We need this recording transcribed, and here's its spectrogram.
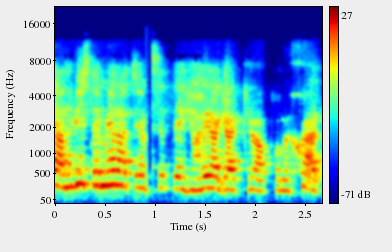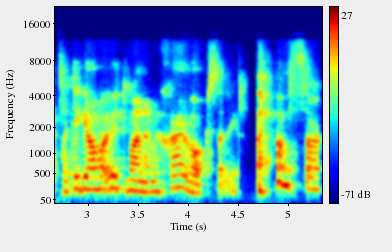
envis, det är mer att jag sätter höga krav på mig själv. Jag tycker om att utmana mig själv också. I'm sorry.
